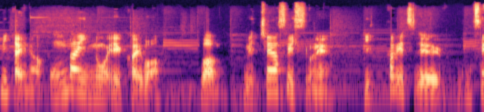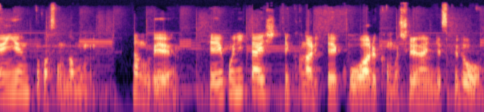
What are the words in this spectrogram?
みたいなオンラインの英会話はめっちゃ安いですよね。1ヶ月で5000円とかそんなもんなので、英語に対してかなり抵抗はあるかもしれないんですけど、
